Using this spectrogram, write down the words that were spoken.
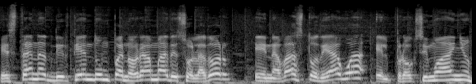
están advirtiendo un panorama desolador en abasto de agua el próximo año.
